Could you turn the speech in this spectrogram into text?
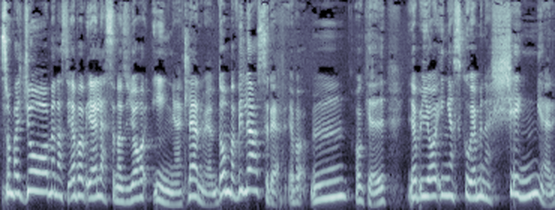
Så de bara, ja men alltså, jag, bara, jag är ledsen, alltså, jag har inga kläder med mig. De bara, vi löser det. Jag bara, mm, okej. Jag, bara, jag har inga skor, jag menar kängor.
